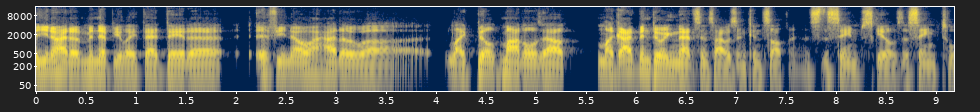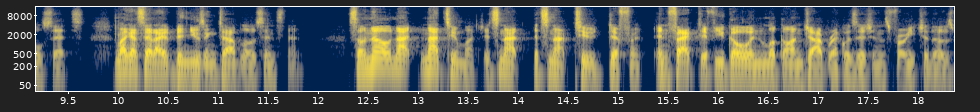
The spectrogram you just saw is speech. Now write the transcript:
you know how to manipulate that data, if you know how to uh, like build models out. Like I've been doing that since I was in consulting. It's the same skills, the same tool sets. Like I said, I've been using Tableau since then. So no, not not too much. It's not it's not too different. In fact, if you go and look on job requisitions for each of those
